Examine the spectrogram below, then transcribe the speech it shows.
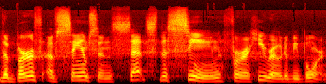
the birth of Samson sets the scene for a hero to be born.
